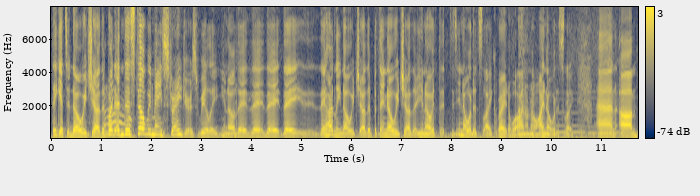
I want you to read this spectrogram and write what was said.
they get to know each other, but and they still remain strangers. Really, you know, they they, they, they they hardly know each other, but they know each other. You know, it, you know what it's like, right? Well, I don't know. I know what it's like. And um,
